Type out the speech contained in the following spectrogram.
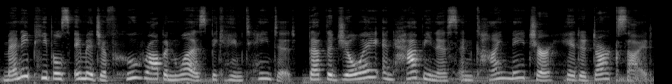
many people's image of who Robin was became tainted, that the joy and happiness and kind nature hid a dark side,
